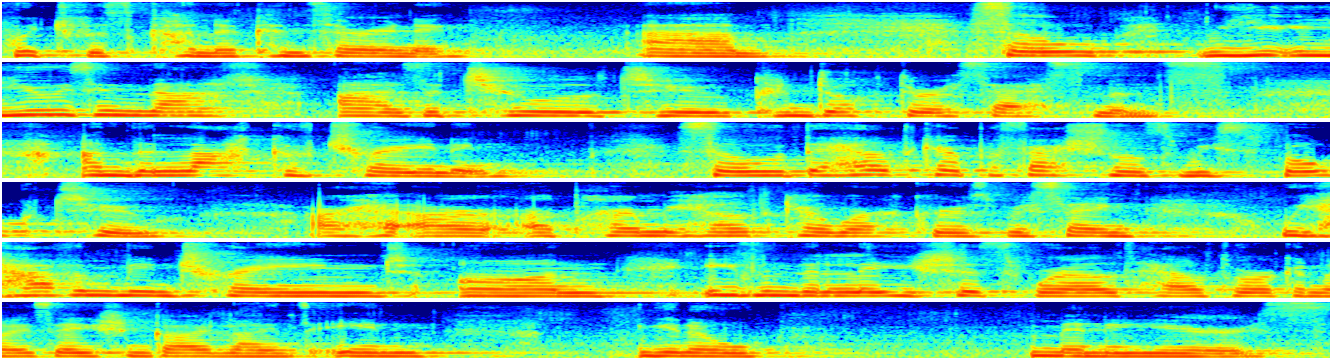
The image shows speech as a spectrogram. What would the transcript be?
which was kind of concerning. Um, so using that as a tool to conduct their assessments and the lack of training. So the healthcare professionals we spoke to, our, our, our, primary healthcare workers, were saying we haven't been trained on even the latest World Health Organization guidelines in, you know, many years.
